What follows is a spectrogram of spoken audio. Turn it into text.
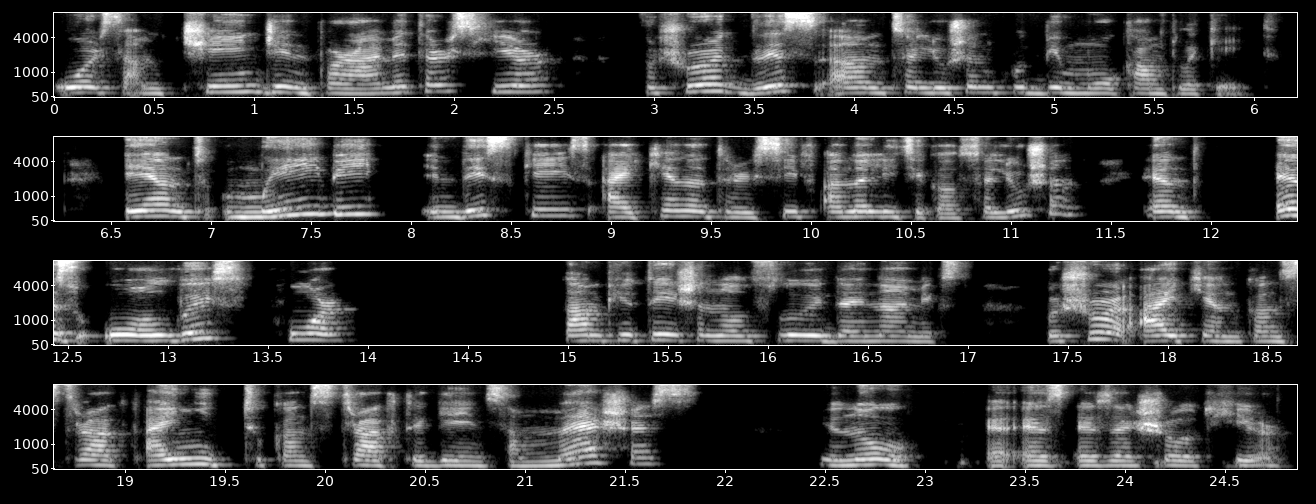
or some change in parameters here, for sure this um, solution could be more complicated. And maybe in this case, I cannot receive analytical solution. And as always for computational fluid dynamics, for sure I can construct, I need to construct again some meshes, you know, as, as I showed here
